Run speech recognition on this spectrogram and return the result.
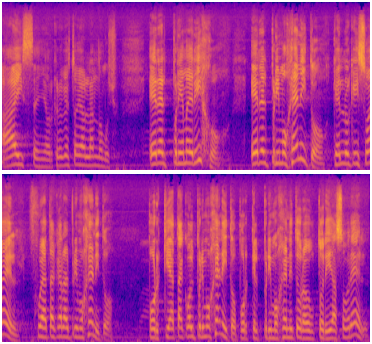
Ay Señor, creo que estoy hablando mucho. Era el primer hijo, era el primogénito. ¿Qué es lo que hizo él? Fue atacar al primogénito. ¿Por qué atacó al primogénito? Porque el primogénito era autoridad sobre él.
